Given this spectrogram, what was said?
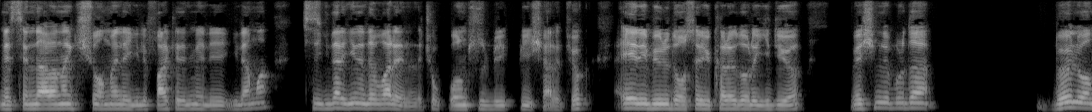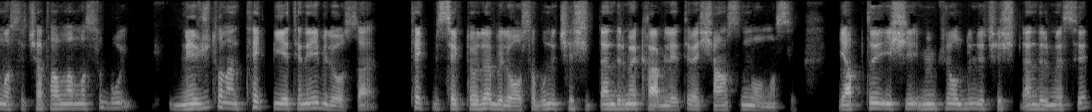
mesleğinde aranan kişi olmayla ilgili, fark edilmeyle ilgili ama çizgiler yine de var elinde. Çok olumsuz büyük bir işaret yok. Eğri büğrü de olsa yukarı doğru gidiyor. Ve şimdi burada böyle olması, çatallanması bu mevcut olan tek bir yeteneği bile olsa, tek bir sektörde bile olsa bunu çeşitlendirme kabiliyeti ve şansının olması. Yaptığı işi mümkün olduğunca çeşitlendirmesi,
